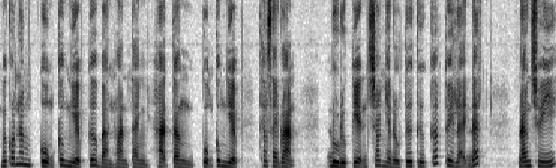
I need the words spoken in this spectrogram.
mới có 5 cụm công nghiệp cơ bản hoàn thành hạ tầng cụm công nghiệp theo giai đoạn, đủ điều kiện cho nhà đầu tư thứ cấp thuê lại đất. Đáng chú ý,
